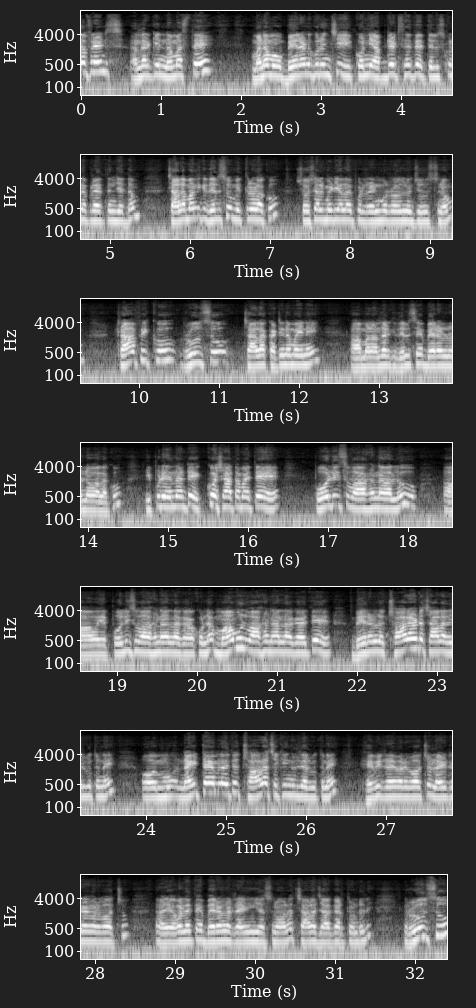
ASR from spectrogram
Hello friends అందరికీ నమస్తే. మనము బేరన్ గురించి కొన్ని అప్డేట్స్ అయితే తెలుసుకునే ప్రయత్నం చేద్దాం. చాలా మందికి తెలుసు మిత్రులకు సోషల్ మీడియాలో ఇప్పుడు రెండు మూడు రోజుల నుంచి చూస్తున్నాం. ట్రాఫిక్ రూల్స్ చాలా కఠినమైనవి మనందరికీ తెలిసే బేరన్లు ఉన్న వాళ్ళకు. ఇప్పుడు ఏంటంటే ఎక్కువ శాతం అయితే పోలీసు వాహనాలు పోలీసు వాహనాల్లో కాకుండా మామూలు వాహనాల్లాగా అయితే బేరంలో చాలా అంటే చాలా తిరుగుతున్నాయి. నైట్ టైంలో అయితే చాలా చెకింగ్లు జరుగుతున్నాయి. హెవీ డ్రైవర్ కావచ్చు లైట్ డ్రైవర్ కావచ్చు. ఎవరైతే బేరంలో డ్రైవింగ్ చేస్తున్నారో చాలా జాగ్రత్త ఉండదు రూల్స్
